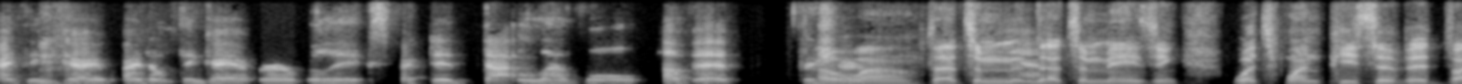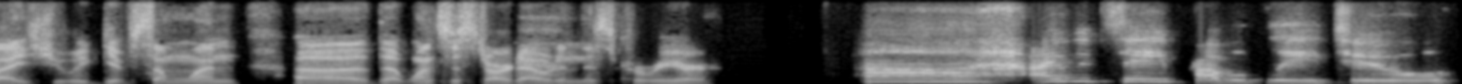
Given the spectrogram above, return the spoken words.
i think mm-hmm. I, I don't think i ever really expected that level of it for oh, sure. wow, that's am- yeah. that's amazing. What's one piece of advice you would give someone uh, that wants to start out in this career? Uh, I would say probably to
